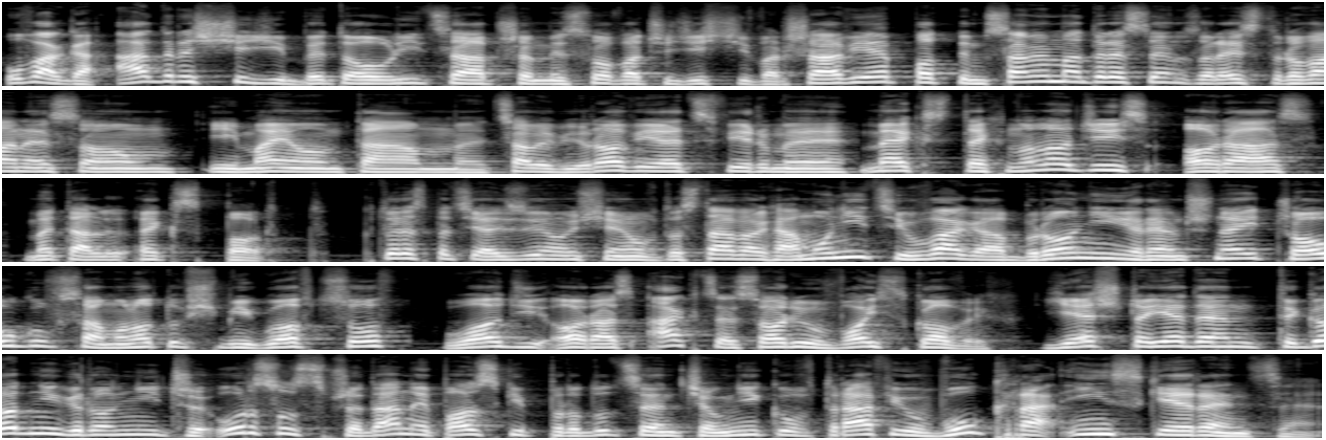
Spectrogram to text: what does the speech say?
Uwaga, adres siedziby to ulica Przemysłowa 30 w Warszawie. Pod tym samym adresem zarejestrowane są i mają tam cały biurowiec firmy Mex Technologies oraz Metal Export które specjalizują się w dostawach amunicji, uwaga, broni ręcznej, czołgów, samolotów, śmigłowców, łodzi oraz akcesoriów wojskowych. Jeszcze jeden tygodnik rolniczy Ursus, sprzedany polski producent ciągników, trafił w ukraińskie ręce.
